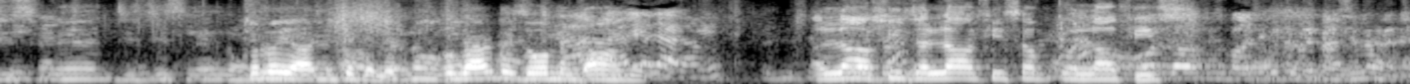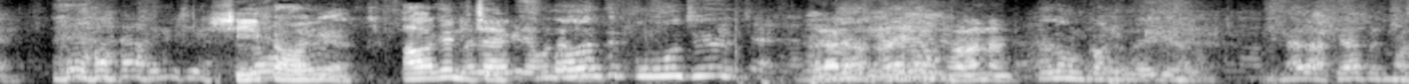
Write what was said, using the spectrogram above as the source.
जिसने जिस जिसने चलो यार नीचे चले यार भाई दो मिनट आ गए अल्लाह हाफिज अल्लाह हाफिज सबको अल्लाह हाफिज शेख आ गया आ गया नीचे समान ते पहुँच हेलो उनका करना है कि मैं रखा फिर मान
